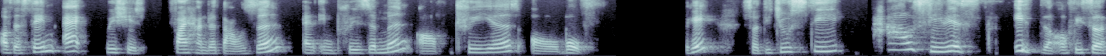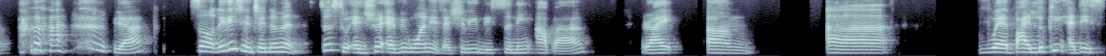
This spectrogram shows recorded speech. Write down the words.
of the same act, which is 500,000 and imprisonment of three years or both. Okay, so did you see how serious is the officer? yeah. So ladies and gentlemen, just to ensure everyone is actually listening up, uh, right? Um, uh, where by looking at this,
